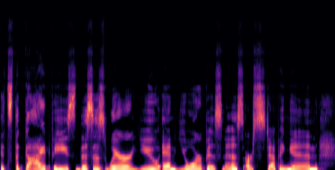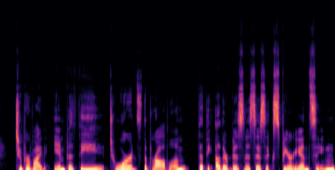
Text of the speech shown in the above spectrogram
It's the guide piece. This is where you and your business are stepping in to provide empathy towards the problem that the other business is experiencing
